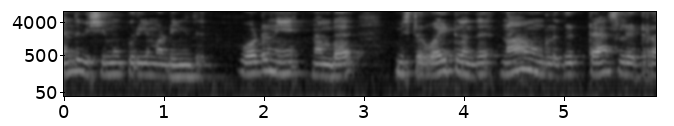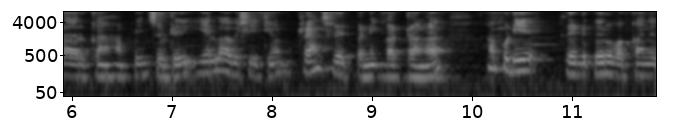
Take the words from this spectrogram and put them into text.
எந்த விஷயமும் புரிய மாட்டேங்குது. உடனே நம்ம மிஸ்டர் ஒயிட் வந்து நான் உங்களுக்கு டிரான்ஸ்லேட்டராக இருக்கேன் அப்படின்னு சொல்லிட்டு எல்லா விஷயத்தையும் டிரான்ஸ்லேட் பண்ணி காட்டுறாங்க. அப்படியே ரெண்டு பேரும் உக்காந்து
